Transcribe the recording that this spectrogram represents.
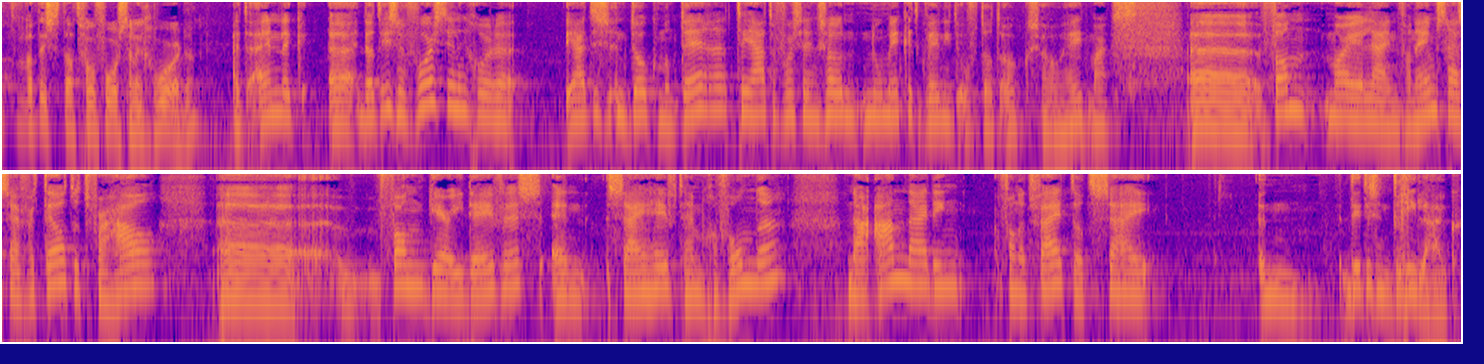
Wat, wat is dat voor voorstelling geworden? Uiteindelijk, eh, dat is een voorstelling geworden... Ja, het is een documentaire theatervoorstelling, zo noem ik het. Ik weet niet of dat ook zo heet, maar... eh, van Marjolein van Heemstra. Zij vertelt het verhaal eh, van Gary Davis. En zij heeft hem gevonden naar aanleiding van het feit dat zij... Een, dit is een drieluik.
